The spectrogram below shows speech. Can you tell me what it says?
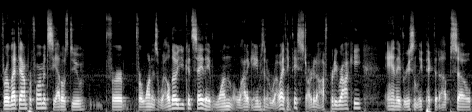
for a letdown performance. Seattle's due for for one as well, though. You could say they've won a lot of games in a row. I think they started off pretty rocky, and they've recently picked it up. So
